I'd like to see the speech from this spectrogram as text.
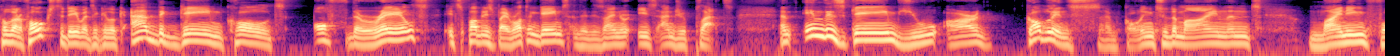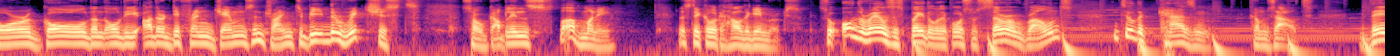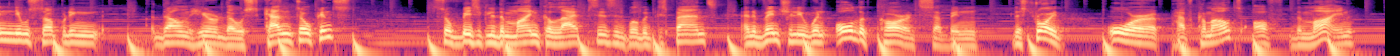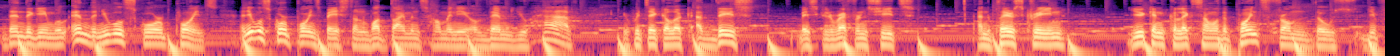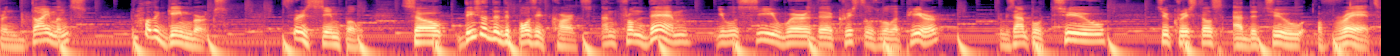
Hello there folks, today we're taking a look at the game called Off the Rails. It's published by Rotten Games and the designer is Andrew Platt. And in this game you are goblins going to the mine and mining for gold and all the other different gems and trying to be the richest. So goblins love money. Let's take a look at how the game works. So Off the Rails is played over the course of several rounds until the chasm comes out. Then you start putting down here those chasm tokens. So basically the mine collapses, it will expand, and eventually when all the cards have been destroyed or have come out of the mine, then the game will end and you will score points. And you will score points based on what diamonds, how many of them you have. If we take a look at this, basically reference sheet and the player screen, you can collect some of the points from those different diamonds. How the game works. It's very simple. So these are the deposit cards and from them you will see where the crystals will appear. For example, two, two crystals at the two of red.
